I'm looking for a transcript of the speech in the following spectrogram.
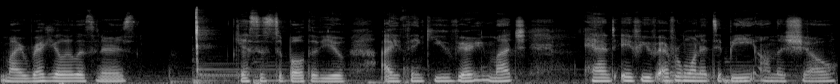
my regular listeners, kisses to both of you. I thank you very much. And if you've ever wanted to be on the show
